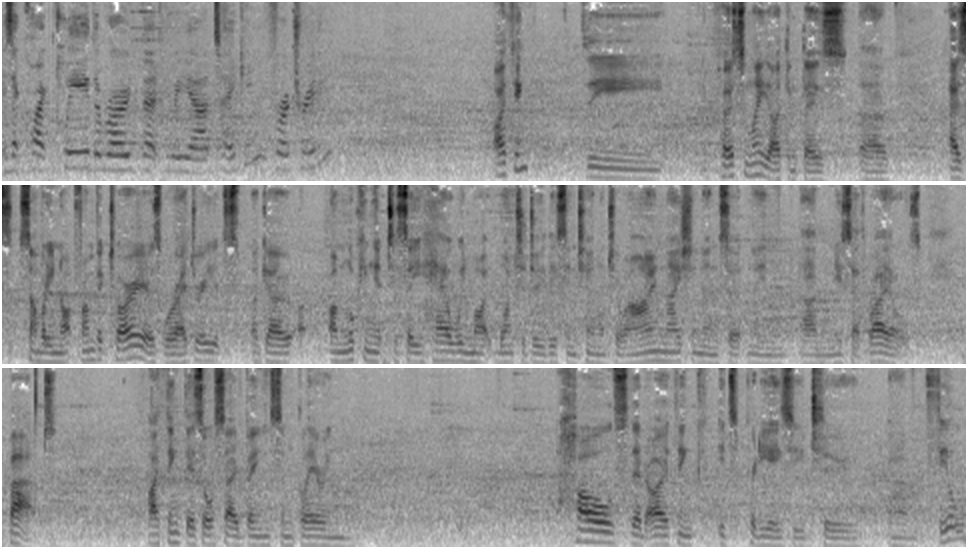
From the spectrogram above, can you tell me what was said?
Is it quite clear the road that we are taking for a treaty? I think the personally, I think there's uh, as somebody not from Victoria, as Wiradjuri, it's I go. I'm looking at to see how we might want to do this internal to our own nation and certainly in um, New South Wales, but I think there's also been some glaring holes that I think it's pretty easy to um, fill,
